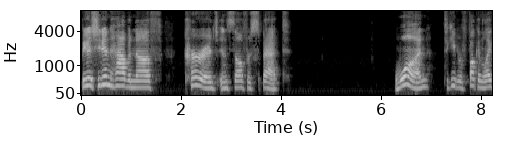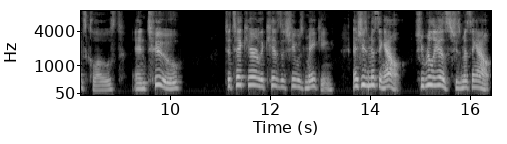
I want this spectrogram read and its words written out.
Because she didn't have enough courage and self respect. One, to keep her fucking legs closed and two, to take care of the kids that she was making. And she's missing out. She really is. She's missing out.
